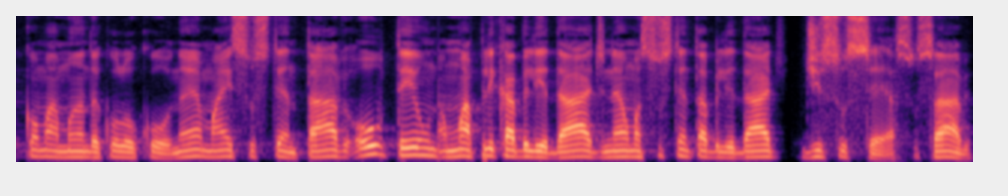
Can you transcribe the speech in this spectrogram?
como a Amanda colocou, né, mais sustentável ou ter um- uma aplicabilidade, né, uma sustentabilidade de sucesso, sabe?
